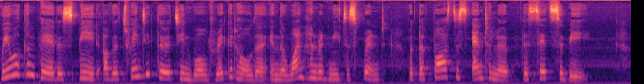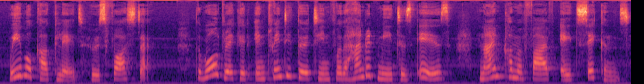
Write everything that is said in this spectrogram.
We will compare the speed of the 2013 world record holder in the 100 meter sprint with the fastest antelope, the Tsessebe. We will calculate who is faster. The world record in 2013 for the 100 meters is 9,58 seconds.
